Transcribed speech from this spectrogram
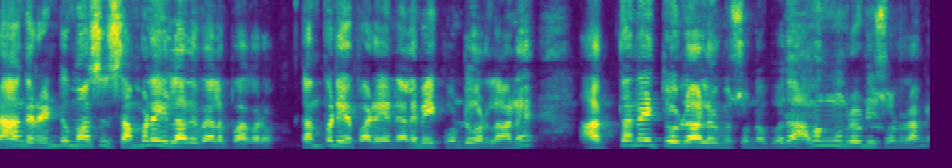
நாங்கள் ரெண்டு மாதம் சம்பளம் இல்லாத வேலை பார்க்குறோம். கம்பெனியை பழைய நிலைமை கொண்டு வரலான்னு அத்தனை தொழிலாளர்கள் சொன்னபோது அவங்க மறுபடியும் சொல்கிறாங்க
